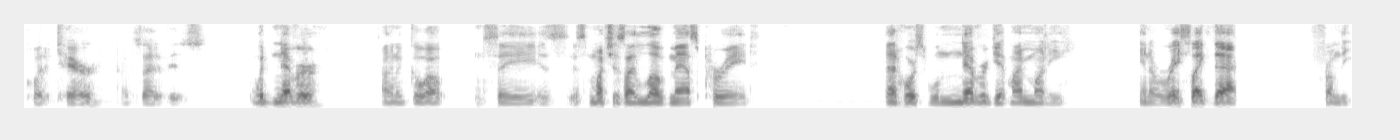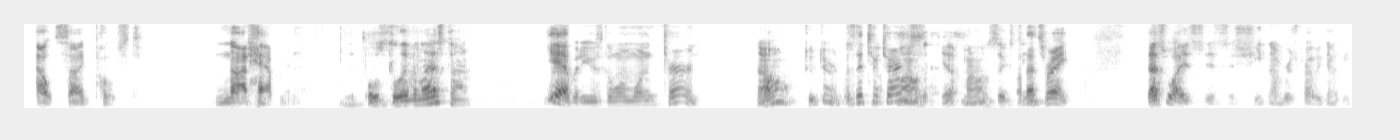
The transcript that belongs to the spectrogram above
quite a tear outside of his. would never. I'm gonna go out and say as as much as I love Mass Parade, that horse will never get my money in a race like that from the outside post. Not happening. Post eleven last time. Yeah, but he was going one turn. No, two turns. Was it two turns? Mile, yep, mile and Oh, sixteen. that's right. That's why his, his, his sheet number is probably going to be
